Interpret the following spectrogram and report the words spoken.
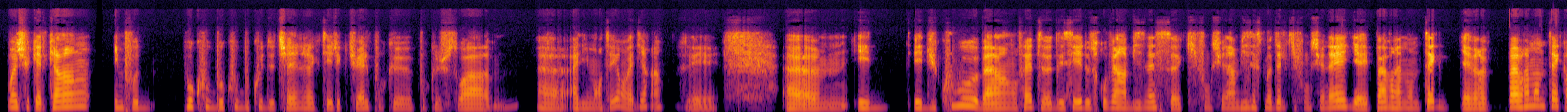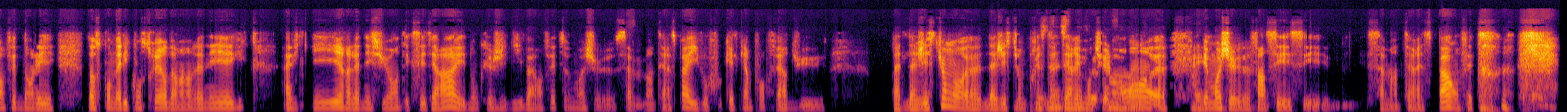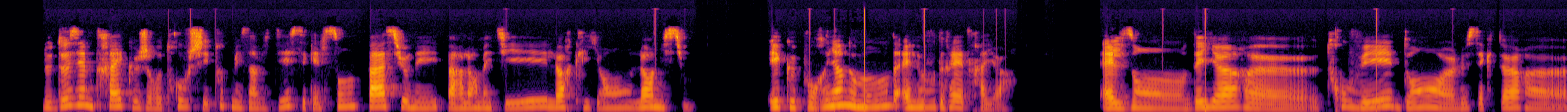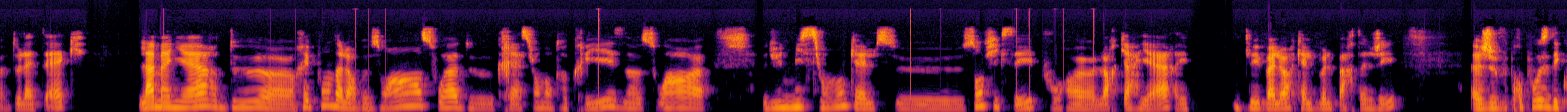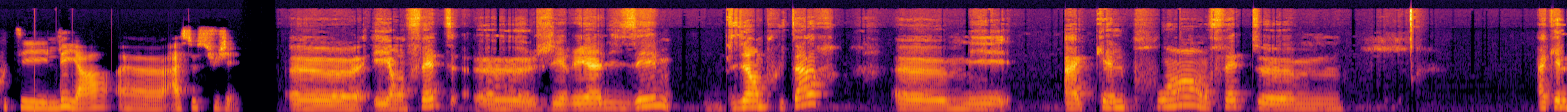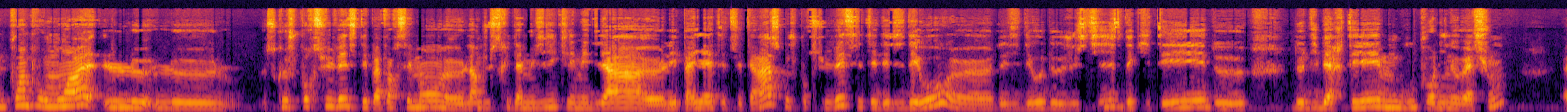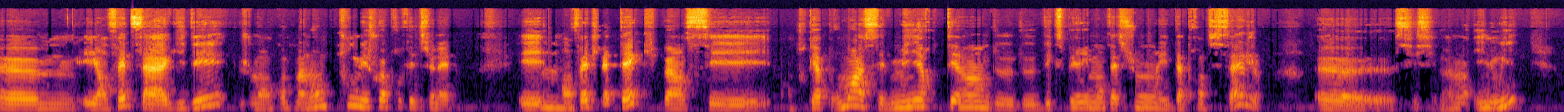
Moi, je suis quelqu'un, il me faut beaucoup, beaucoup, beaucoup de challenge intellectuels pour que, pour que je sois euh, alimentée, on va dire. Hein. Et et du coup, bah, en fait, d'essayer de trouver un business qui fonctionnait, un business model qui fonctionnait, il n'y avait pas vraiment de tech, il y avait pas vraiment de tech en fait dans les, dans ce qu'on allait construire dans l'année à venir, l'année suivante, etc. Et donc j'ai dit, bah en fait, moi, je, ça ne m'intéresse pas. Il vous faut quelqu'un pour faire du, bah, de la gestion, de la gestion de prestataires éventuellement. Et moi, je, enfin, c'est, c'est, ça m'intéresse pas en fait. Le deuxième trait que je retrouve chez toutes mes invitées, c'est qu'elles sont passionnées par leur métier, leurs clients, leur mission et que pour rien au monde, elles ne voudraient être ailleurs. Elles ont d'ailleurs euh, trouvé dans euh, le secteur euh, de la tech la manière de répondre à leurs besoins, soit de création d'entreprise, soit d'une mission qu'elles se sont fixées pour leur carrière et les valeurs qu'elles veulent partager. je vous propose d'écouter Léa à ce sujet. Euh, et en fait, euh, j'ai réalisé bien plus tard, euh, mais à quel point, en fait, à quel point pour moi, ce que je poursuivais, c'était pas forcément l'industrie de la musique, les médias, les paillettes, etc. Ce que je poursuivais, c'était des idéaux, des idéaux de justice, d'équité, de liberté, mon goût pour l'innovation. Euh, et en fait, ça a guidé, je m'en rends compte maintenant, tous mes choix professionnels. Et mmh. en fait, la tech, ben, c'est, en tout cas pour moi, c'est le meilleur terrain d'expérimentation de, et d'apprentissage. Euh, c'est vraiment inouï.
